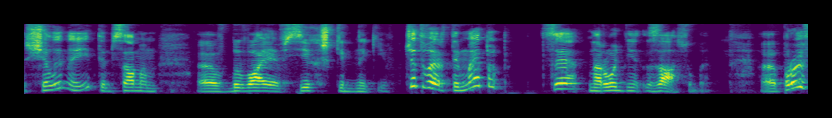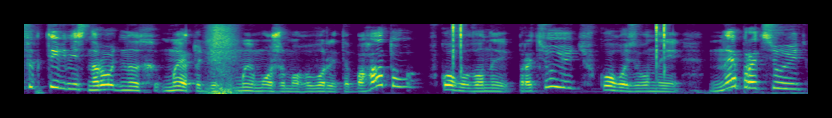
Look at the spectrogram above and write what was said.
щілини і тим самим вбиває всіх шкідників. Четвертий метод це народні засоби. Е, Про ефективність народних методів ми можемо говорити багато, в кого вони працюють, в когось вони не працюють.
